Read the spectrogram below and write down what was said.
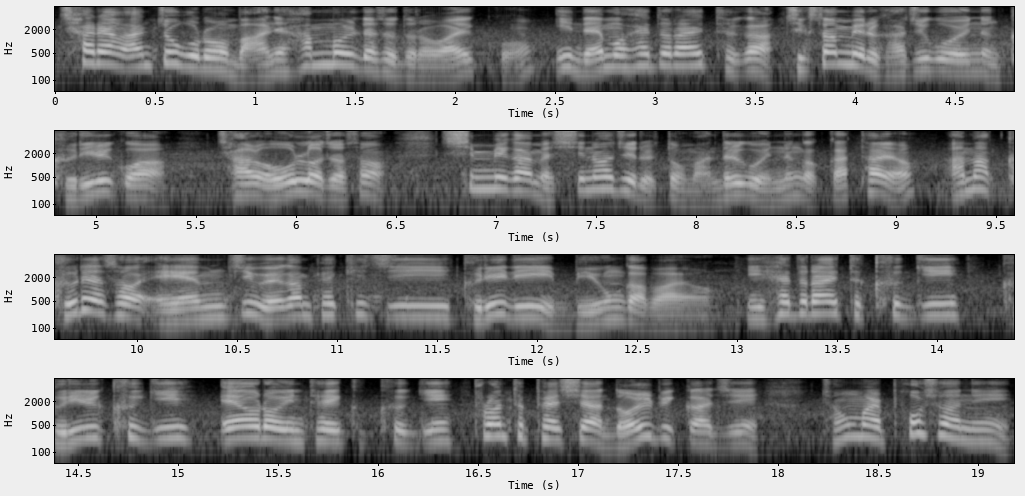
차량 안쪽으로 많이 함몰돼서 들어와 있고 이 네모 헤드라이트가 직선미를 가지고 있는 그릴과 잘 어 우러져서 신미감의 시너지를 또 만들고 있는 것 같아요. 아마 그래서 AMG 외관 패키지 그릴이 미운가 봐요. 이 헤드라이트 크기, 그릴 크기, 에어로 인테이크 크기, 프론트 패시아 넓이까지 정말 포션이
